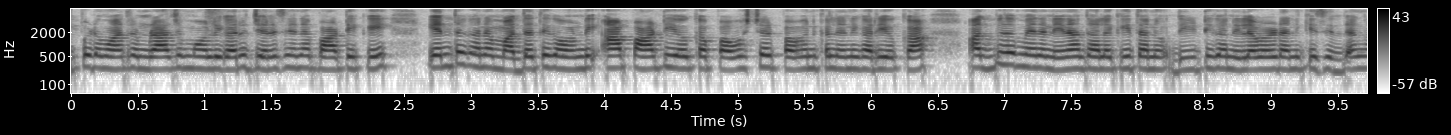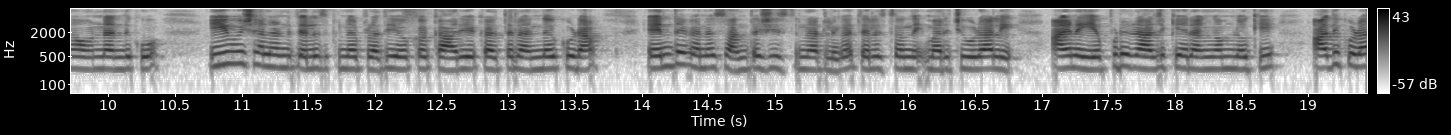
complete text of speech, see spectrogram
ఇప్పుడు మాత్రం రాజమౌళి గారు జనసేన పార్టీకి ఎంతగానో మద్దతుగా ఉండి ఆ పార్టీ యొక్క పవర్ స్టార్ పవన్ కళ్యాణ్ గారి యొక్క అద్భుతమైన నినాదాలకి తను ధీటుగా నిలబడడానికి సిద్ధంగా ఉన్నందుకు ఈ విషయాలను తెలుసుకున్న ప్రతి ఒక్క కార్యకర్తలందరూ కూడా ఎంతగానో సంతోషిస్తున్నట్లుగా తెలుస్తుంది. మరి చూడాలి ఆయన ఎప్పుడు రాజకీయ రంగంలోకి అది కూడా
